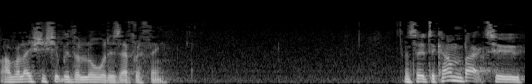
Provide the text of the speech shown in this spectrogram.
Our relationship with the Lord is everything. And so to come back to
